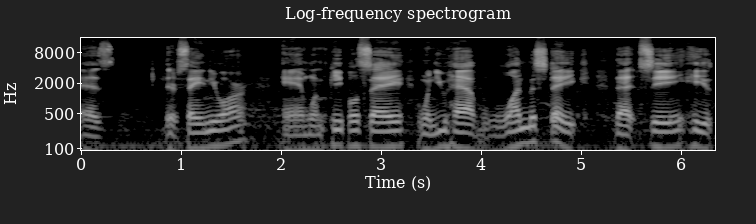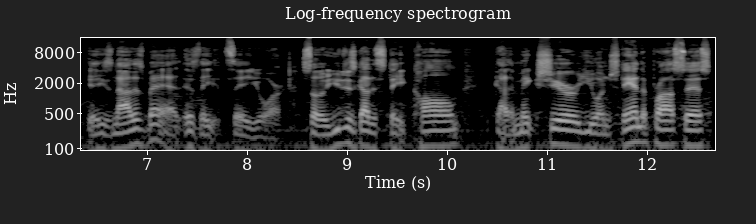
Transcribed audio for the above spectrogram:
as they're saying you are. And when people say when you have one mistake, that see he, he's not as bad as they say you are. So you just got to stay calm. Got to make sure you understand the process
